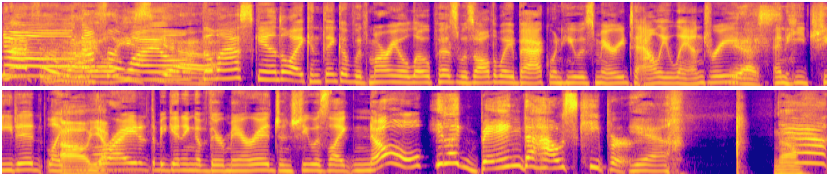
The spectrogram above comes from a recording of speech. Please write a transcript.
Not for a while. Not for a while. yeah. The last scandal I can think of with Mario Lopez was all the way back when he was married to Ali Landry. Yes. And he cheated like Oh, yep. right at the beginning of their marriage. And she was like, no. He like banged the housekeeper. Yeah. No.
